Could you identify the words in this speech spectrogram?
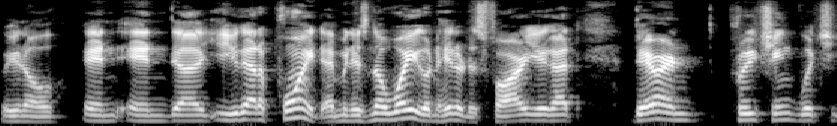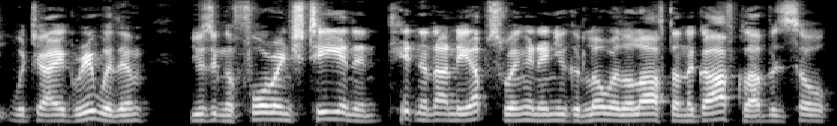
you know, and and uh, you got a point. I mean, there's no way you're going to hit it as far. You got Darren preaching, which which I agree with him, using a four inch tee and then hitting it on the upswing, and then you could lower the loft on the golf club, and so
